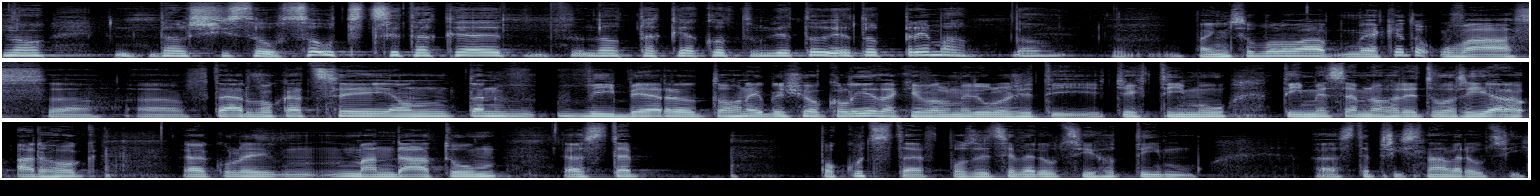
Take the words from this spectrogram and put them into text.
No další jsou soudci také, no tak jako je to, je to prima. No. Paní Sobolová, jak je to u vás eh, v té advokaci? On, ten výběr toho nejbližšího okolí je taky velmi důležitý. Těch týmů, týmy se mnohdy tvoří ad hoc eh, kvůli mandátům. Eh, jste, pokud jste v pozici vedoucího týmu, jste přísná vedoucí?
